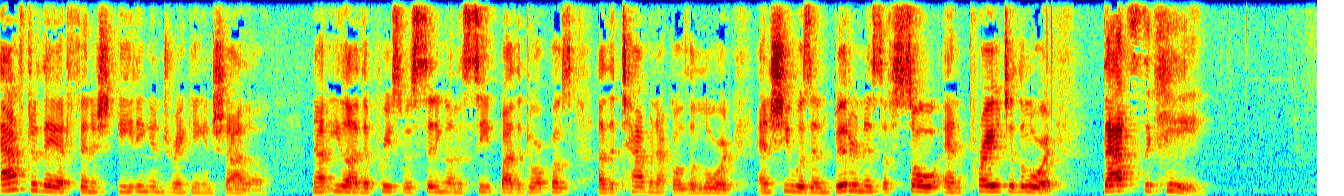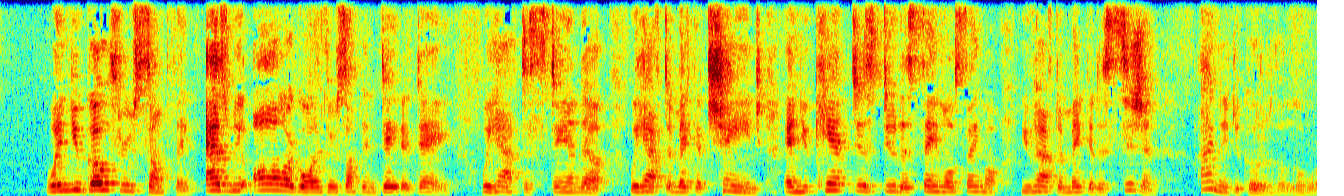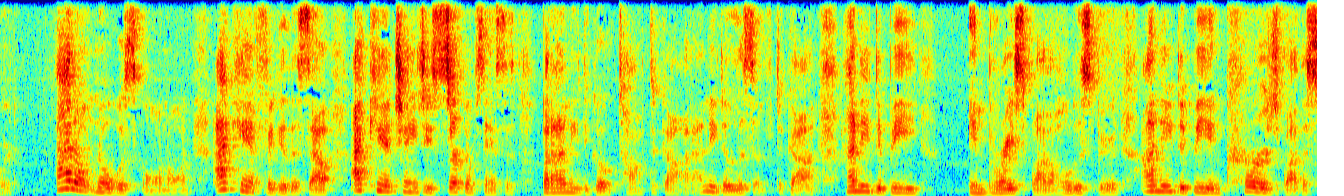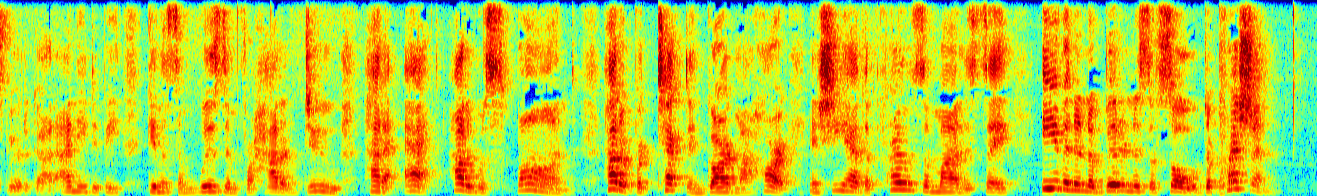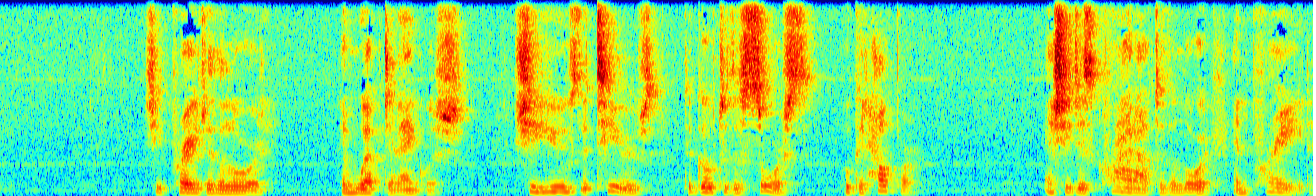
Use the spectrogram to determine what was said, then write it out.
after they had finished eating and drinking in Shiloh. Now Eli the priest was sitting on the seat by the doorpost of the tabernacle of the Lord, and she was in bitterness of soul and prayed to the Lord. That's the key. When you go through something, as we all are going through something day to day, we have to stand up. We have to make a change. And you can't just do the same old, same old. You have to make a decision. I need to go to the Lord. I don't know what's going on. I can't figure this out. I can't change these circumstances, but I need to go talk to God. I need to listen to God. I need to be embraced by the Holy Spirit. I need to be encouraged by the Spirit of God. I need to be given some wisdom for how to do, how to act, how to respond, how to protect and guard my heart. And she had the presence of mind to say, even in the bitterness of soul, depression, she prayed to the Lord and wept in anguish. She used the tears to go to the source who could help her. And she just cried out to the Lord and prayed.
